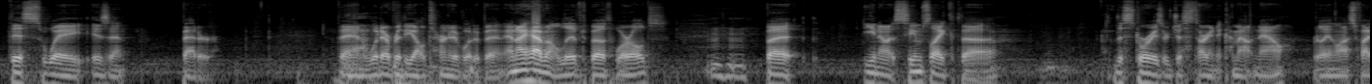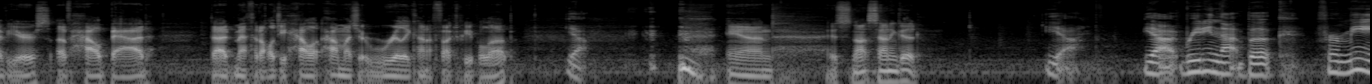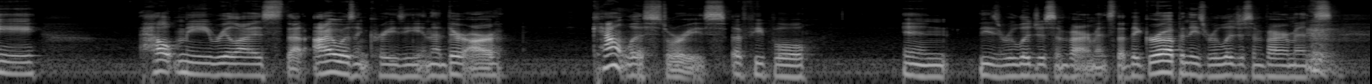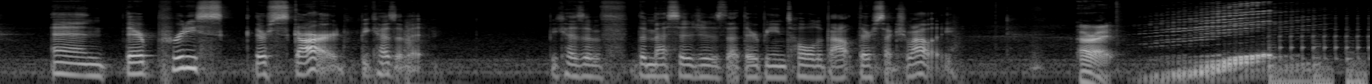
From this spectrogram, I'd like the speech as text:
this way isn't better than Yeah. whatever the alternative would have been. And I haven't lived both worlds, but you know, it seems like the the stories are just starting to come out now, really in the last five years, of how bad that methodology, how how much it really kind of fucked people up, Yeah. and it's not sounding good. Yeah. Yeah. Reading that book for me helped me realize that I wasn't crazy and that there are countless stories of people in these religious environments that they grow up in these religious environments and they're pretty, they're scarred because of it because of the messages that they're being told about their sexuality All right.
